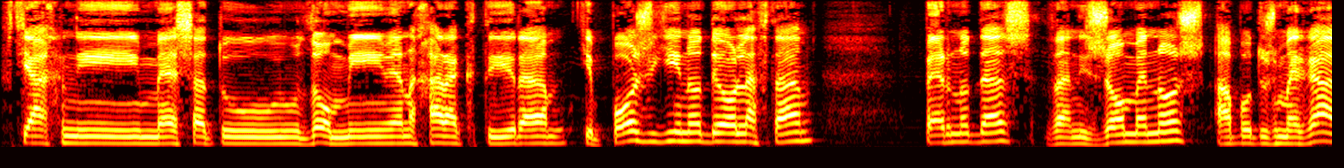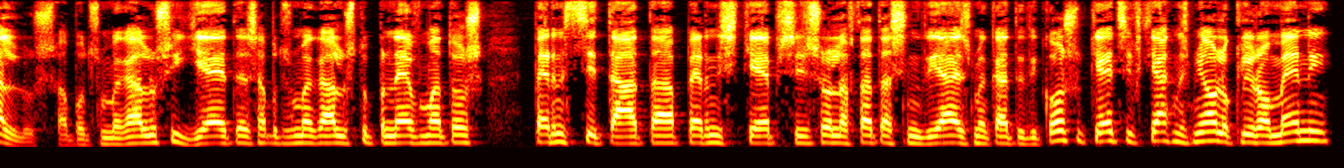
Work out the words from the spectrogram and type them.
φτιάχνει μέσα του δομή, ένα χαρακτήρα. Και πώς γίνονται όλα αυτά παίρνοντας δανειζόμενος από τους μεγάλους, από τους μεγάλους ηγέτες, από τους μεγάλους του πνεύματος, παίρνεις τσιτάτα, παίρνεις σκέψεις, όλα αυτά τα συνδυάζεις με κάτι δικό σου και έτσι φτιάχνεις μια ολοκληρωμένη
